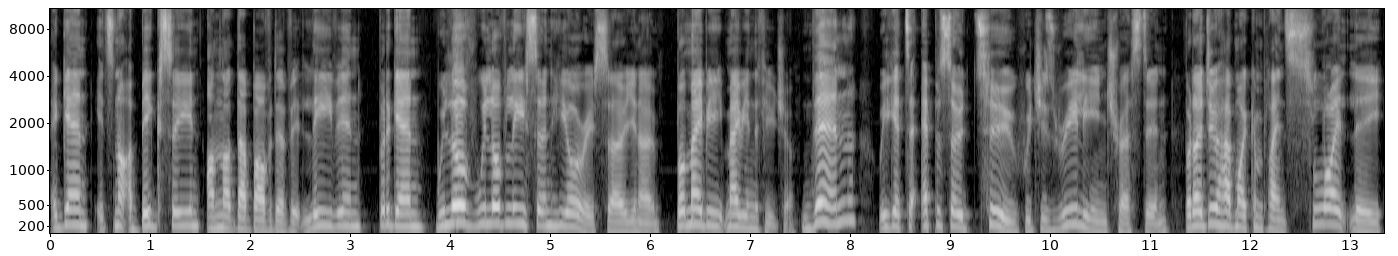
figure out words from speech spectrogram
Again, it's not a big scene. I'm not that bothered of it leaving, but again, we love we love Lisa and Hiyori, so you know, but maybe maybe in the future. Then we get to episode two, which is really interesting, but I do have my complaints slightly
